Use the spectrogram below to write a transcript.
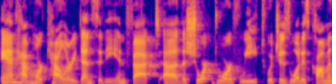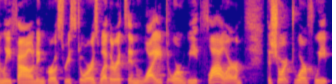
and have more calorie density. In fact uh, the short dwarf wheat which is what is commonly found in grocery stores whether it's in white or wheat flour the short dwarf wheat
